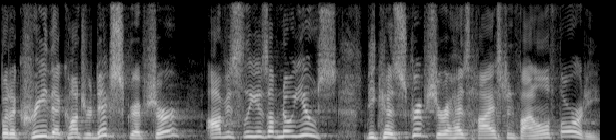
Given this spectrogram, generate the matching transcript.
But a creed that contradicts Scripture obviously is of no use because Scripture has highest and final authority.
